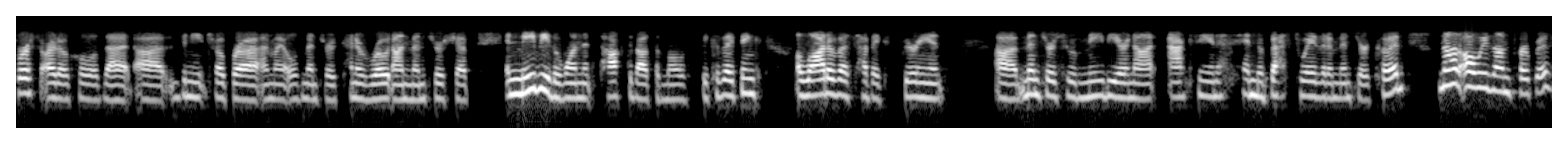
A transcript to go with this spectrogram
first article that uh, Vineet Chopra and my old mentors kind of wrote on mentorship, and maybe the one that's talked about the most because I think a lot of us have experienced uh, mentors who maybe are not acting in the best way that a mentor could, not always on purpose,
